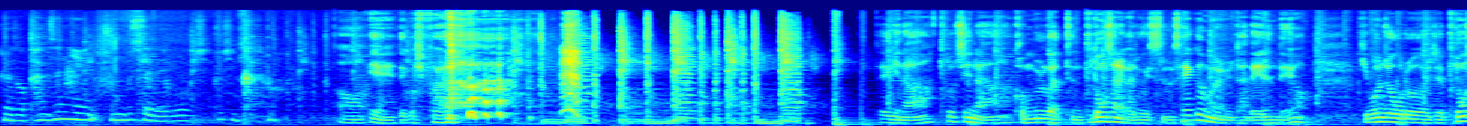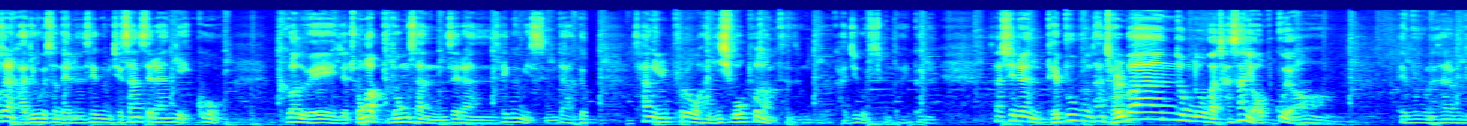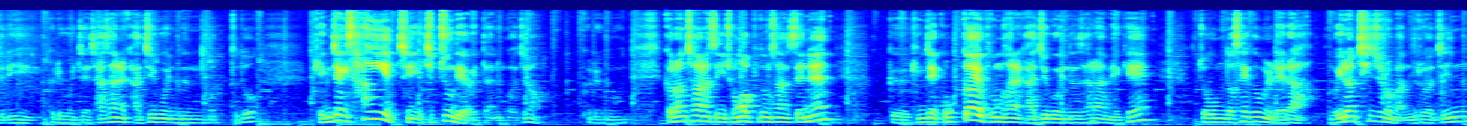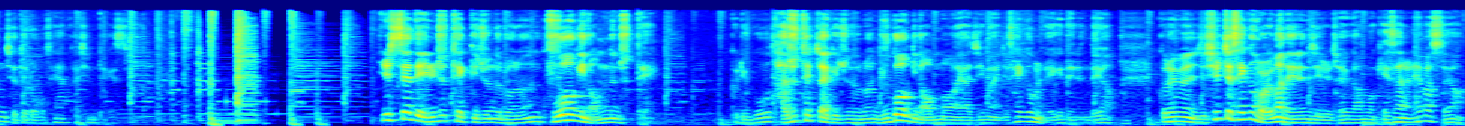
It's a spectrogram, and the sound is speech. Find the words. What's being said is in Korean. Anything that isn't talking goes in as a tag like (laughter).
그래서 간사님 중부세 내고 싶으신가요? 어, 예, 내고 싶어요. (laughs) 주택이나 토지나 건물 같은 부동산을 가지고 있으면 세금을 다 내는데요. 기본적으로 이제 부동산을 가지고 있어 내는 세금이 재산세라는 게 있고 그것 외에 이제 종합부동산세라는 세금이 있습니다. 그 상위 1%가 한 25% 정도를 가지고 있습니다. 그러니까 사실은 대부분 한 절반 정도가 자산이 없고요. 대부분의 사람들이 그리고 이제 자산을 가지고 있는 것도 굉장히 상위 계층에 집중되어 있다는 거죠. 그리고 그런 차원에서 이 종합부동산세는 그 굉장히 고가의 부동산을 가지고 있는 사람에게 조금 더 세금을 내라 뭐 이런 취지로 만들어진 제도라고 생각하시면 되겠습니다. 1세대 1주택 기준으로는 9억이 넘는 주택 그리고 다주택자 기준으로는 6억이 넘어야지만 이제 세금을 내게 되는데요. 그러면 이제 실제 세금 얼마 내는지를 저희가 한번 계산을 해봤어요.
